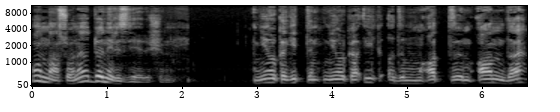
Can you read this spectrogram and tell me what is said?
Ondan sonra döneriz diye düşündüm. New York'a gittim. New York'a ilk adımımı attığım anda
